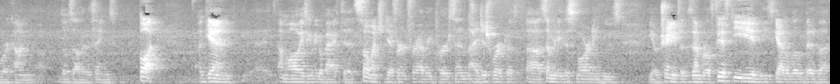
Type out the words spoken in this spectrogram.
work on those other things. But again, I'm always going to go back to it's so much different for every person. I just worked with uh, somebody this morning who's you know training for the Zumbro 50 and he's got a little bit of a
